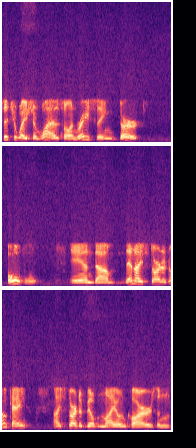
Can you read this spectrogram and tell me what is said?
situation was on racing, dirt, oval. And um, then I started, okay, I started building my own cars and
